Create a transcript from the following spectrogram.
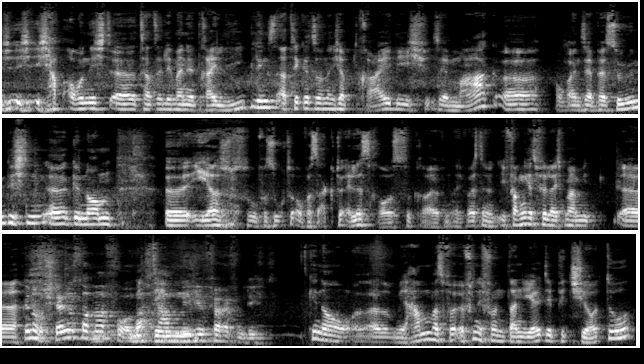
Ich, ich, ich habe auch nicht äh, tatsächlich meine drei Lieblingsartikel, sondern ich habe drei, die ich sehr mag, äh, auch einen sehr persönlichen äh, genommen, äh, eher so versucht, auch was Aktuelles rauszugreifen. Ich weiß nicht, ich fange jetzt vielleicht mal mit äh, Genau, stell uns doch mal vor, was dem- haben wir hier veröffentlicht? Genau, also wir haben was veröffentlicht von Danielle De Picciotto,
